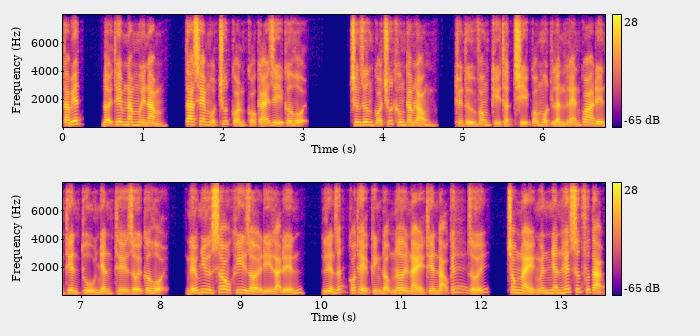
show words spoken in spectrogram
Ta biết, đợi thêm năm mươi năm, ta xem một chút còn có cái gì cơ hội. Trương Dương có chút không cam lòng, thuyền tử vong kỳ thật chỉ có một lần lén qua đến thiên thủ nhân thế giới cơ hội, nếu như sau khi rời đi lại đến, liền rất có thể kinh động nơi này thiên đạo kết giới, trong này nguyên nhân hết sức phức tạp,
